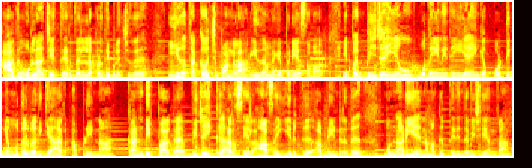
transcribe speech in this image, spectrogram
அது உள்ளாட்சி தேர்தலில் பிரதிபலிச்சது. இதை தக்க வச்சுப்பாங்களா? இதுதான் மிகப்பெரிய சவால். இப்போ விஜயும் உதயநிதி ஏன் இங்கே போட்டிங்க? முதல்வர் யார் அப்படின்னா கண்டிப்பாக விஜய்க்கு அரசியல் ஆசை இருக்குது அப்படின்றது முன்னாடியே நமக்கு தெரிந்த விஷயம்தான்.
